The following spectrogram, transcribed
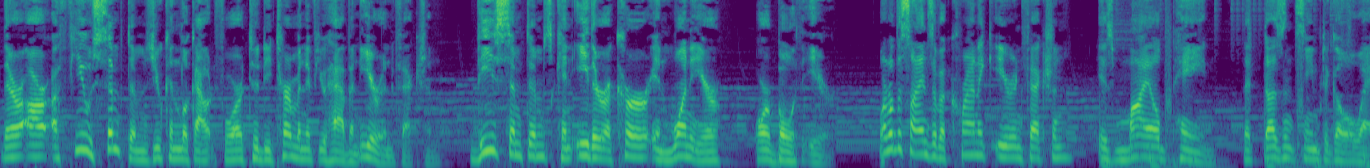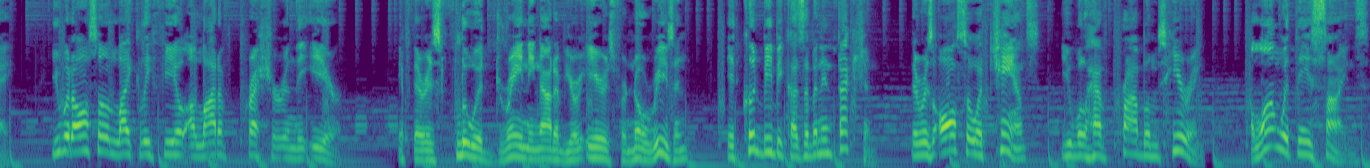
there are a few symptoms you can look out for to determine if you have an ear infection. These symptoms can either occur in one ear or both ear. One of the signs of a chronic ear infection is mild pain that doesn't seem to go away. You would also likely feel a lot of pressure in the ear. If there is fluid draining out of your ears for no reason, it could be because of an infection. There is also a chance you will have problems hearing. Along with these signs,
